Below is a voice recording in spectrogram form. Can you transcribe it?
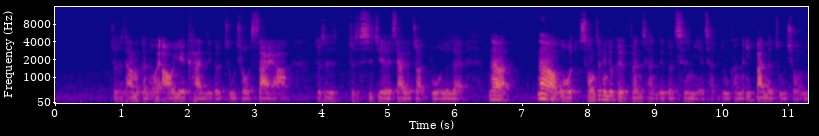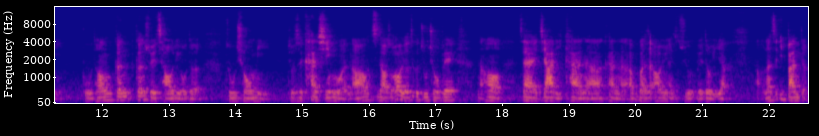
就是他们可能会熬夜看这个足球赛啊，就是就是世界赛的转播，对不对？那那我从这边就可以分成这个痴迷的程度，可能一般的足球迷，普通跟跟随潮流的足球迷，就是看新闻，然后知道说哦有这个足球杯，然后在家里看啊看啊，不管是奥运还是足球杯都一样，好，那是一般的。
